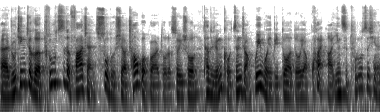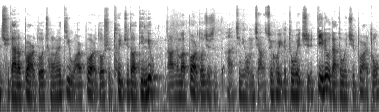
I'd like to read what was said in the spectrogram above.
呃，如今这个普鲁兹的发展速度是要超过波尔多的，所以说它的人口增长规模也比多尔多要快啊，因此图卢兹现在取代了波尔多，成为了第五，而波尔多是退居到第六啊。那么波尔多就是啊，今天我们讲的最后一个都会区，第六大都会区波尔多。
